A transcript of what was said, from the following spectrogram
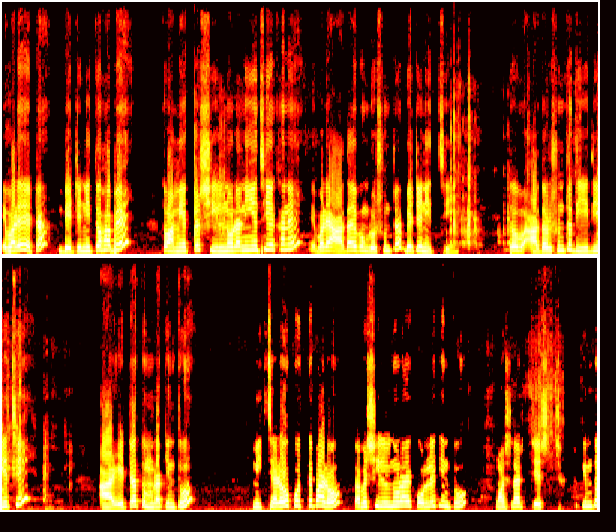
এবারে এটা বেটে নিতে হবে। তো আমি একটা শিলনোড়া নিয়েছি এখানে। এবারে আদা এবং রসুনটা বেটে নিচ্ছি। তো আদা রসুনটা দিয়ে দিয়েছি। আর এটা তোমরা কিন্তু মিক্সচারেও করতে পারো। তবে শিলনোড়ায় করলে কিন্তু মশলার টেস্ট কিন্তু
